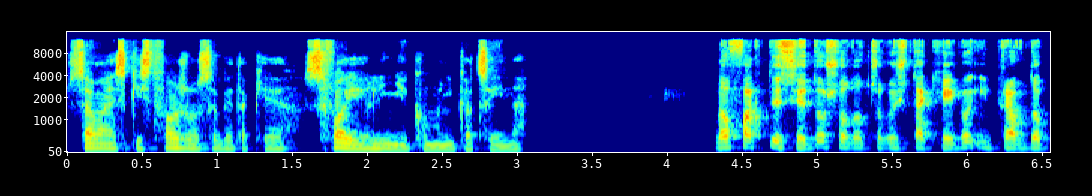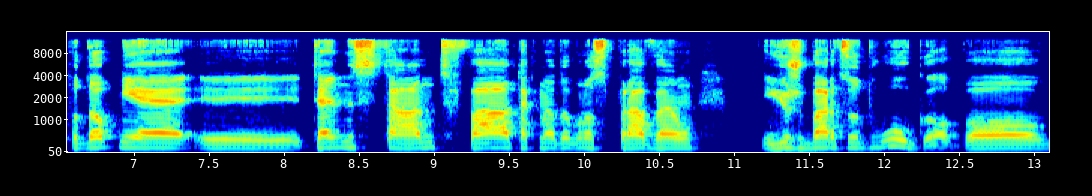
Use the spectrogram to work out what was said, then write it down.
Załański stworzył sobie takie swoje linie komunikacyjne. No faktycznie doszło do czegoś takiego i prawdopodobnie y, ten stan trwa tak na dobrą sprawę już bardzo długo, bo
